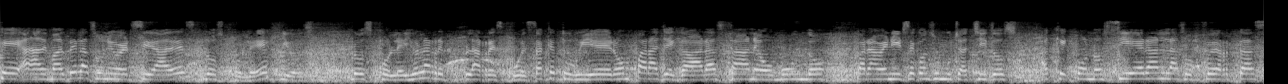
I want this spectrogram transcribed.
que además de las universidades, los colegios, los colegios, la, la respuesta que tuvieron para llegar hasta Neomundo, para venirse con sus muchachitos a que conocieran las ofertas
